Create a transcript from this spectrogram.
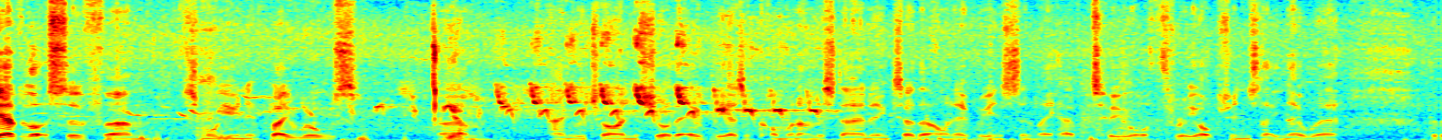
We have lots of um, small unit play rules, Yeah. um, and we try and ensure that everybody has a common understanding so that on every instant they have two or three options. They know where the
